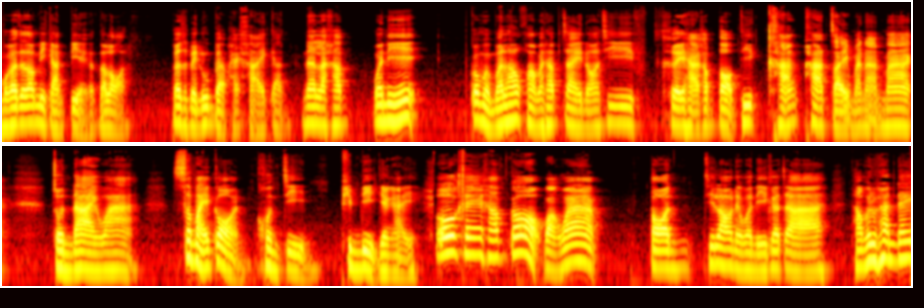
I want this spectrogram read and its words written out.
มันก็จะต้องมีการเปลี่ยนกันตลอด ก็จะเป็นรูปแบบคล้ายๆกันนั่นแหละครับ วันนี้ก็เหมือนมาเล่าความประทับใจเนาะที่เคยหาคำตอบที่ค้างคาใจมานานมาก จนได้ว่า สมัยก่อนคนจีนพิมพ์ดีดยังไง โอเคครับก็หวังว่าตอนที่เล่าในวันนี้ก็จะทำให้ทุกท่านได้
